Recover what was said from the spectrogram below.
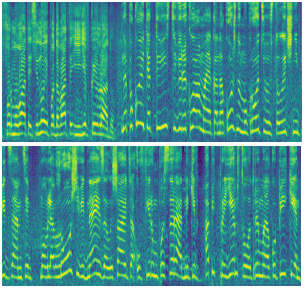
формувати ціну і подавати її в Київраду. Непокоїть активістів і реклама, яка на кожному кроці у столичній підземці. Мовляв, гроші від неї залишаються у фірм-посередників, а підприємство отримує копійки.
